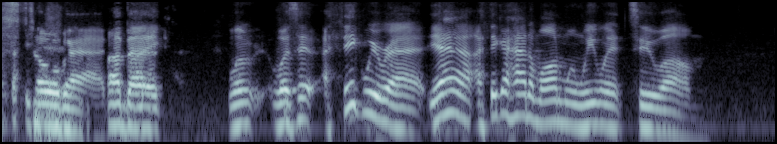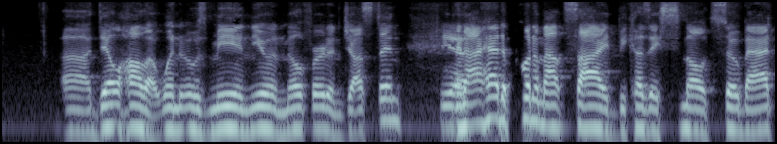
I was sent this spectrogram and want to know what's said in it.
so bad. I bet. Like, when was it? I think we were at. Yeah, I think I had them on when we went to um, uh, Dale Hollow when it was me and you and Milford and Justin yeah. and I had to put them outside because they smelled so bad,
